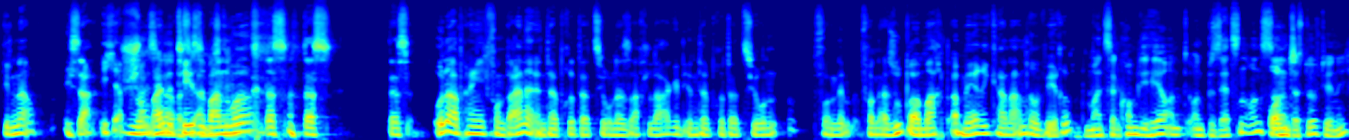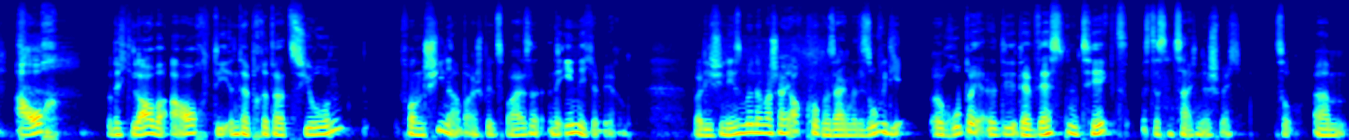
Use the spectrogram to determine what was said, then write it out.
Genau. Ich sag, ich habe nur, meine These war nur, dass, dass, dass unabhängig von deiner Interpretation der Sachlage, die Interpretation von, dem, von der Supermacht Amerika eine andere wäre. Du meinst, dann kommen die her und, und besetzen uns? Und- Und das dürft ihr nicht? Auch, und ich glaube auch, die Interpretation von China beispielsweise eine ähnliche wäre. Weil die Chinesen würden dann wahrscheinlich auch gucken und sagen, so wie die Europa, äh, die, der Westen tickt, ist das ein Zeichen der Schwäche. So, ähm,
